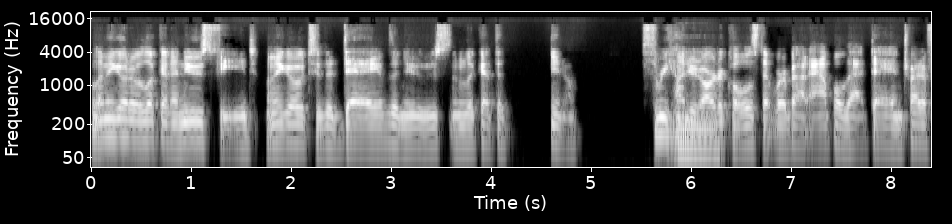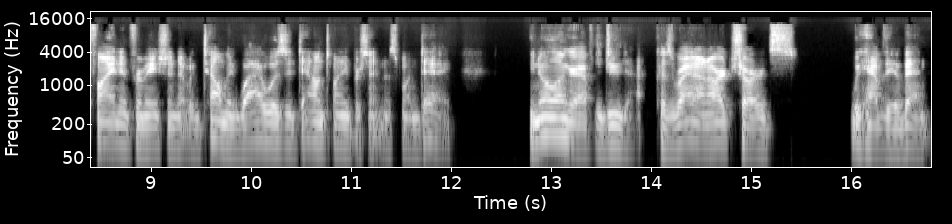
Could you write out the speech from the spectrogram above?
Let me go to look at a news feed. Let me go to the day of the news and look at the, you know, 300 mm. articles that were about Apple that day and try to find information that would tell me why was it down 20% in this one day. You no longer have to do that because right on our charts, we have the event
